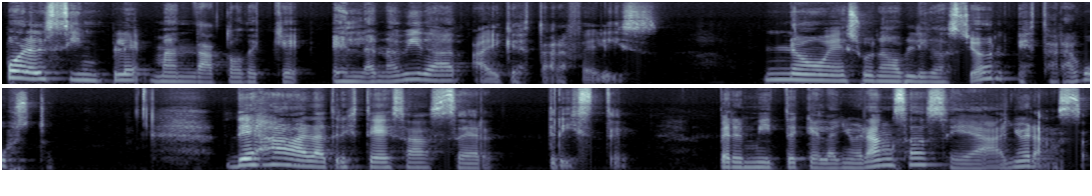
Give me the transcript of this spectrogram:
por el simple mandato de que en la Navidad hay que estar feliz. No es una obligación estar a gusto. Deja a la tristeza ser triste. Permite que la añoranza sea añoranza.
